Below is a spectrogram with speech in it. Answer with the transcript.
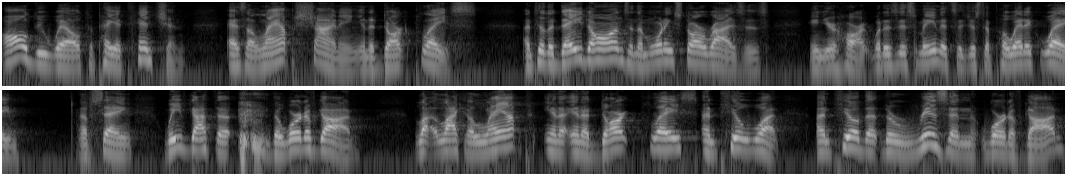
all do well to pay attention as a lamp shining in a dark place until the day dawns and the morning star rises in your heart. What does this mean? It's a, just a poetic way of saying we've got the, the Word of God li- like a lamp in a, in a dark place until what? Until the, the risen Word of God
